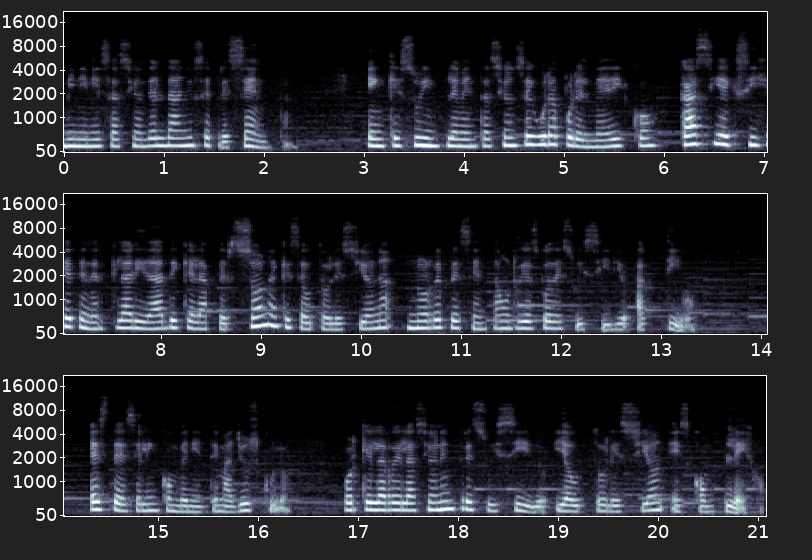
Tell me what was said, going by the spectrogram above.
minimización del daño se presentan en que su implementación segura por el médico casi exige tener claridad de que la persona que se autolesiona no representa un riesgo de suicidio activo. Este es el inconveniente mayúsculo, porque la relación entre suicidio y autolesión es complejo.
